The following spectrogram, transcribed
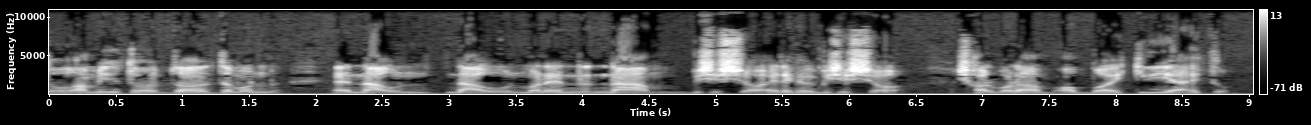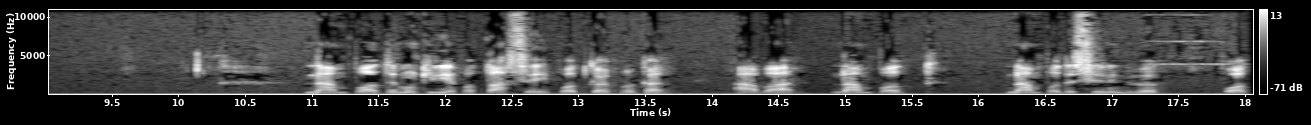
তো আমি তো যেমন নাউন নাউন মানে নাম, বিশেষ্য এটাকে বিশেষ্য, সর্বনাম, অব্যয়, ক্রিয়া, এই তো। নামপদ এবং ক্রিয়াপদ তো আছে পদ কয় প্রকার? আবার নামপদ, নামপদের শ্রেণি বিভাগ পদ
